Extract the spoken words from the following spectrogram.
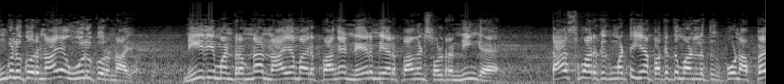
உங்களுக்கு ஒரு நியாயம் ஊருக்கு ஒரு நியாயம். நீதிமன்றம்னா நியாயமாக இருப்பாங்க நேர்மையாக இருப்பாங்கன்னு சொல்கிற நீங்கள் டாஸ்மார்க்குக்கு மட்டும் ஏன் பக்கத்து மாநிலத்துக்கு போகணும்? அப்போ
